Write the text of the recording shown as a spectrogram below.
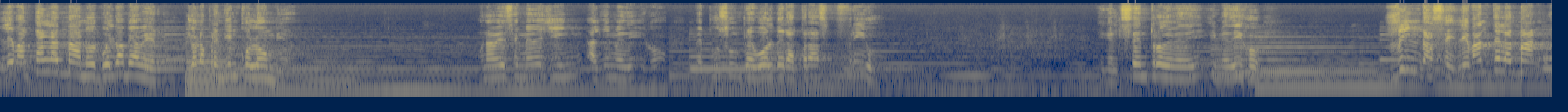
Levantar las manos, vuélvame a ver. Yo lo aprendí en Colombia. Una vez en Medellín alguien me dijo, me puso un revólver atrás frío en el centro de Medellín y me dijo, ríndase, levante las manos.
